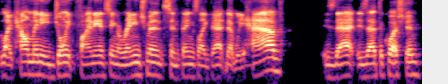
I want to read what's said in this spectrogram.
like how many joint financing arrangements and things like that that we have? Is that is that the question?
